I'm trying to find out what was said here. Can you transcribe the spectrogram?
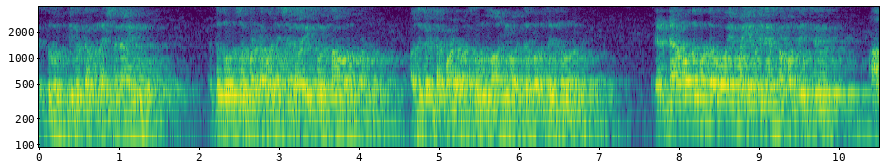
എന്ത് വൃത്തികെട്ട മനുഷ്യനായിരുന്നു? എന്ത് ദോഷപ്പെട്ട മനുഷ്യനായിരുന്നു എന്നാ പറഞ്ഞത്? അത് കേട്ടപ്പോൾ റസൂള്ളാഹി വജബത്ത് എന്ന് പറഞ്ഞു. രണ്ടാമത് കൊണ്ടുപോയ മയത്തിനെ സംബന്ധിച്ച് ആ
